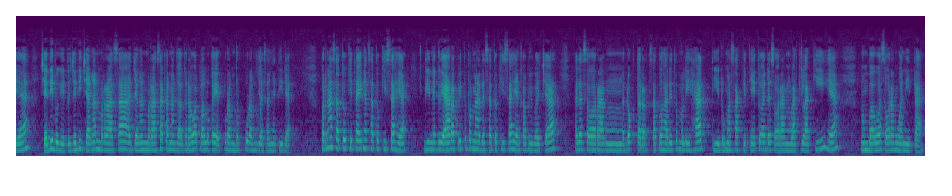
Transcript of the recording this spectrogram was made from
ya jadi begitu jadi jangan merasa jangan merasa karena nggak gerawat lalu kayak kurang berkurang jasanya tidak pernah satu kita ingat satu kisah ya di negeri Arab itu pernah ada satu kisah yang kami baca. Ada seorang dokter satu hari itu melihat di rumah sakitnya itu ada seorang laki-laki ya membawa seorang wanita.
